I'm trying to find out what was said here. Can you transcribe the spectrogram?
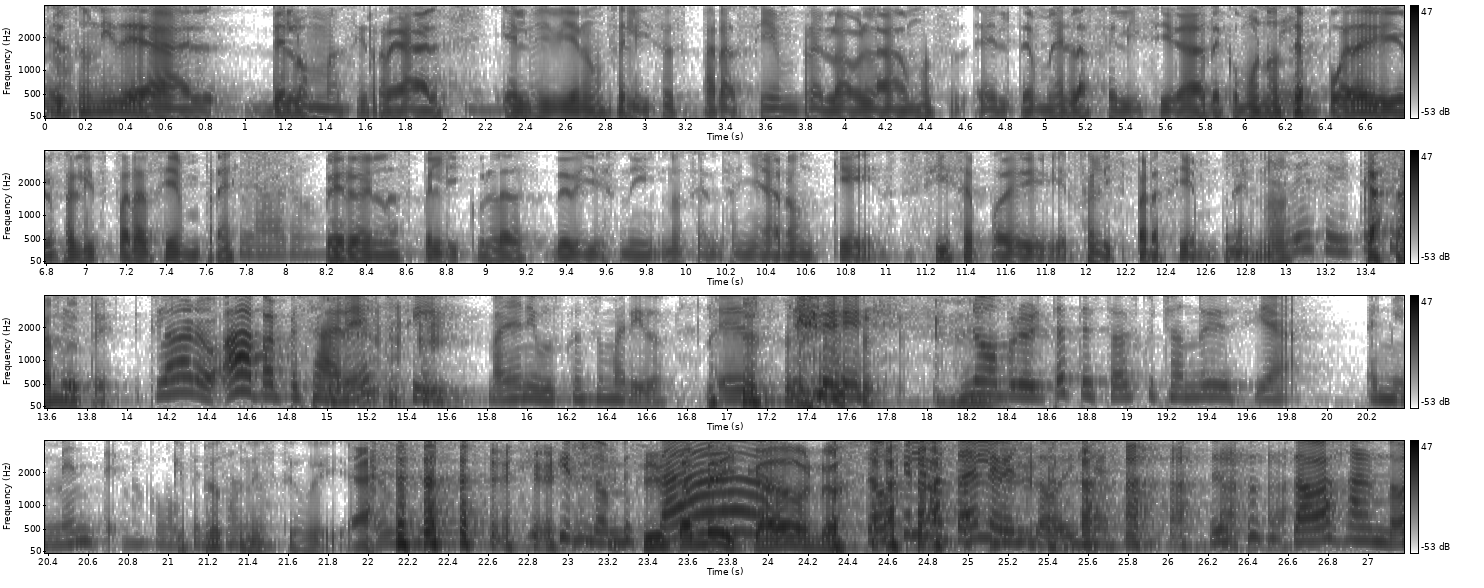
Es un ideal de lo más irreal, el vivieron felices para siempre, lo hablábamos, el tema de la felicidad, de cómo no Sí. se puede vivir feliz para siempre, Claro. pero en las películas de Disney nos enseñaron que sí se puede vivir feliz para siempre, Y ¿no? sabes, ahorita que te- Casándote. Claro. Ah, para empezar, ¿eh? Sí, vayan y busquen su marido. Este... no, pero ahorita te estaba escuchando y decía en mi mente, ¿no? Como ¿Qué pedo pensando. con este güey? O sea, ¿Qué estoy diciendo? Me ¿Sí está medicado o no? Tengo que levantar el evento, dije. Esto se está bajando.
